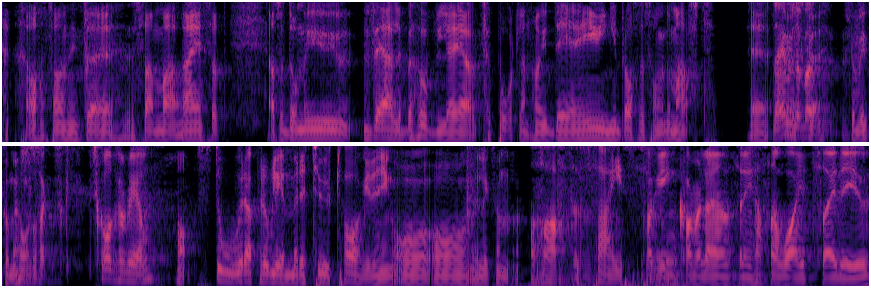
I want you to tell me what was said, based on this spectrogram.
Ja, så han inte är samma. Nej, så att, alltså de är ju välbehövliga för Portland. Har ju, det är ju ingen bra säsong de har haft. Eh, ska, men ska, bara- ska vi komma ihåg. Som sagt, sk- skadeproblem. Ja, stora problem med returtagning och, och liksom Och haft size. tagit in Carmelo Anthony, Hassan Whiteside. Det är ju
